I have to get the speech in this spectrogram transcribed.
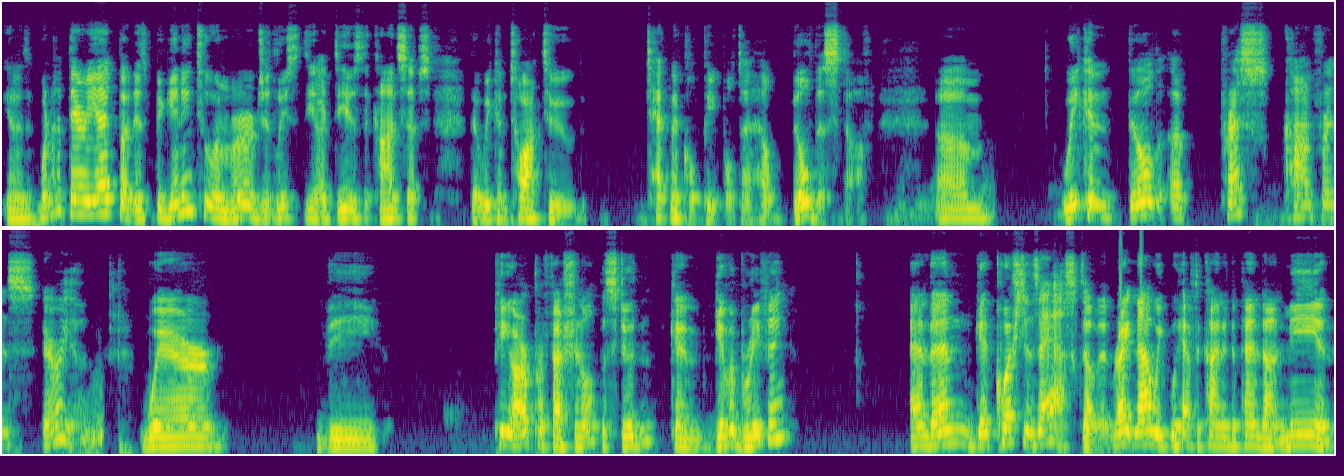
You know, we're not there yet, but it's beginning to emerge. At least the ideas, the concepts that we can talk to technical people to help build this stuff. Um, we can build a press conference area where the PR professional, the student, can give a briefing and then get questions asked of it. Right now, we, we have to kind of depend on me and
